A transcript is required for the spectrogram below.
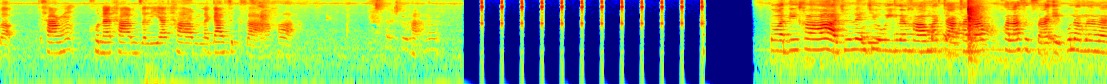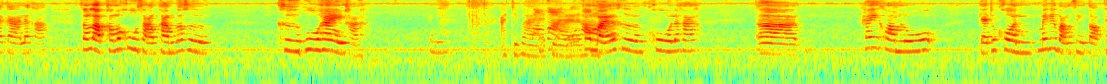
แบบทั้งคุณธรรม จริยธรรม และการศึกษาค่ะค่ะ สวัสดีค่ะ ชื่อเล่นชื่อวิงนะคะ มาจากคณะพละศึกษาเอกผู้นำพัฒนาการนะคะสำหรับคำว่าครูสามคำก็คือ คือผู้ให้ค่ะอธิบายอธิบาย ความหมายก็คือครูนะคะเอ่อให้ความรู้แก่ทุกคนไม่ได้หวังสิ่งตอบแท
